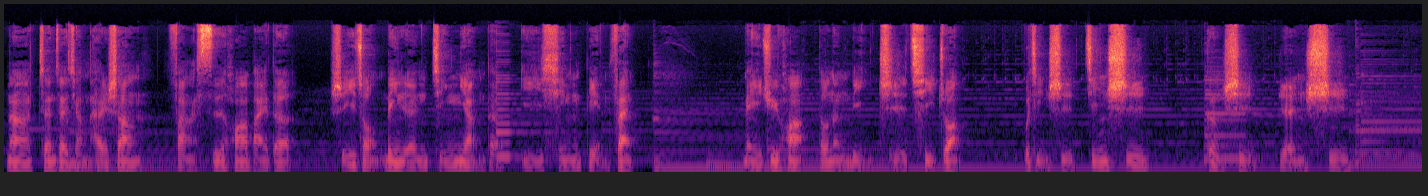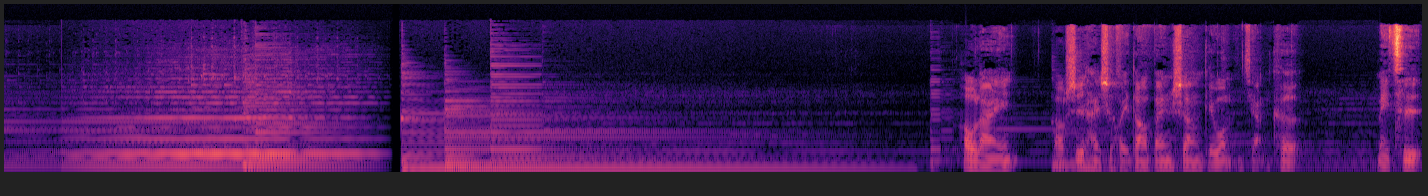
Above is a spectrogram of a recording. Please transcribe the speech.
那站在讲台上发丝花白的。是一种令人敬仰的仪行典范，每一句话都能理直气壮，不仅是经师，更是人师。后来，老师还是回到班上给我们讲课，每次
